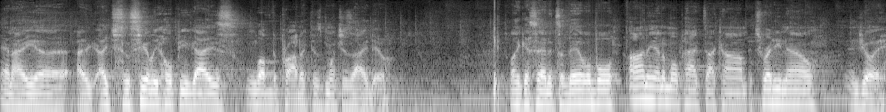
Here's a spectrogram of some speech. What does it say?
and I, uh, I, I, sincerely hope you guys love the product as much as I do. Like I said, it's available on animalpak.com. It's ready now. Enjoy.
